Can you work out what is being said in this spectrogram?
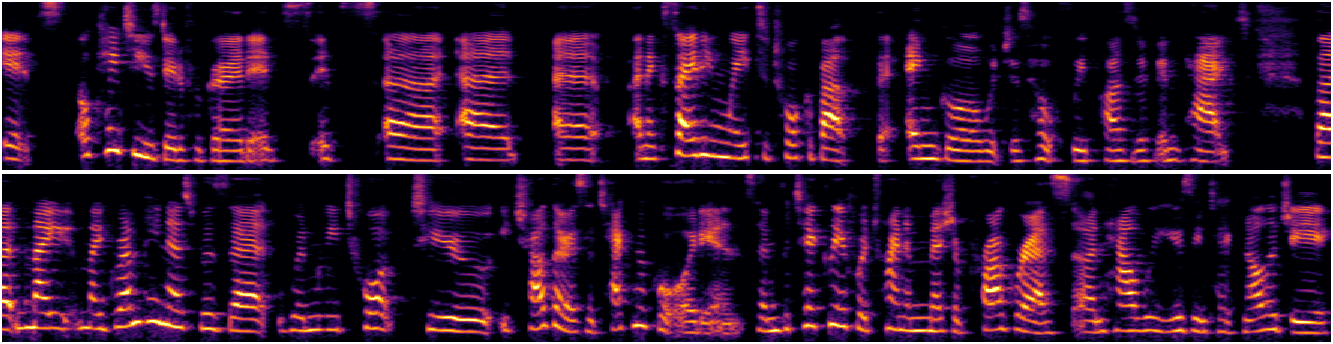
it's okay to use data for good. It's it's uh, an exciting way to talk about the angle, which is hopefully positive impact. But my my grumpiness was that when we talk to each other as a technical audience, and particularly if we're trying to measure progress on how we're using technology,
